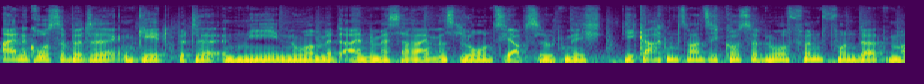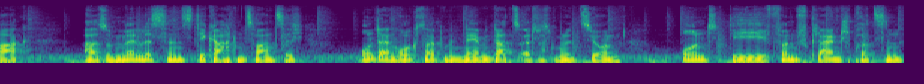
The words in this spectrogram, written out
Eine große Bitte, geht bitte nie nur mit einem Messer rein, es lohnt sich absolut nicht. Die K28 kostet nur 500 Mark, also mindestens die K28 und einen Rucksack mitnehmen, dazu etwas Munition und die fünf kleinen Spritzen.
